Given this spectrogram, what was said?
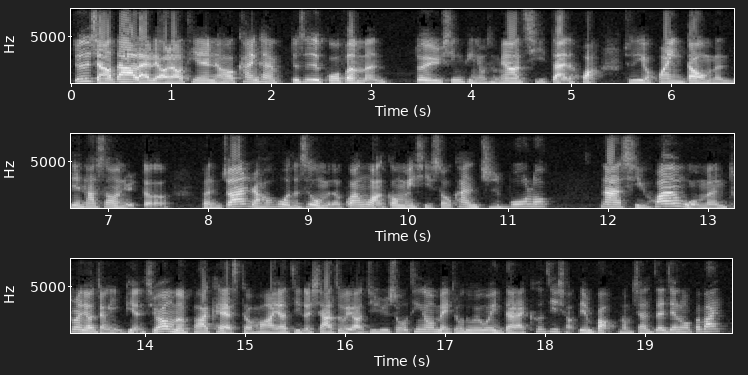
就是想要大家来聊聊天，然后看一看，就是果粉们对于新品有什么样的期待的话，就是也欢迎到我们电獭少女的粉专，然后或者是我们的官网，跟我们一起收看直播喽。那喜欢我们突然要讲影片，喜欢我们的 Podcast 的话，要记得下周也要继续收听哦，每周都会为你带来科技小电报。那我们下次再见喽，拜拜。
